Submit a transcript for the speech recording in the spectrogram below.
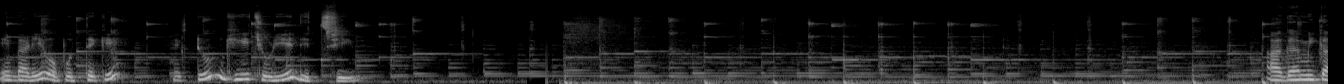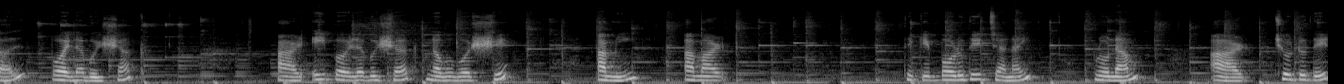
এবারে ওপর থেকে একটু ঘি ছড়িয়ে দিচ্ছি। আগামীকাল পয়লা বৈশাখ। আর এই পয়লা বৈশাখ নববর্ষে আমি আমার থেকে বড়দের জানাই প্রণাম আর ছোটদের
